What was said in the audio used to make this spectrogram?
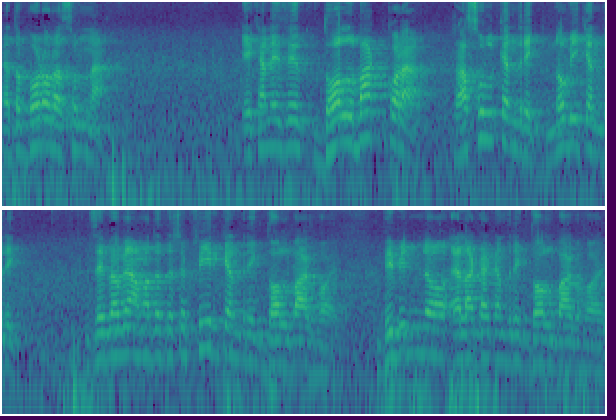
এত বড় রাসুল না। এখানে যে দলবাগ করা রাসুল কেন্দ্রিক, নবী কেন্দ্রিক, যেভাবে আমাদের দেশে ফির কেন্দ্রিক দলবাগ হয়। বিভিন্ন এলাকা কেন্দ্রিক দলবাগ হয়,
